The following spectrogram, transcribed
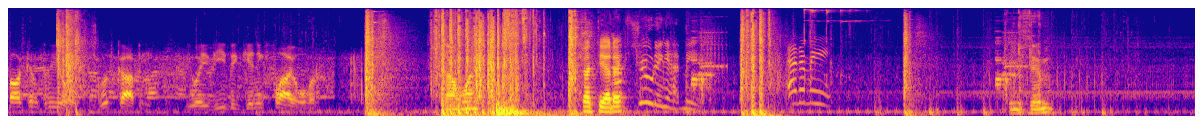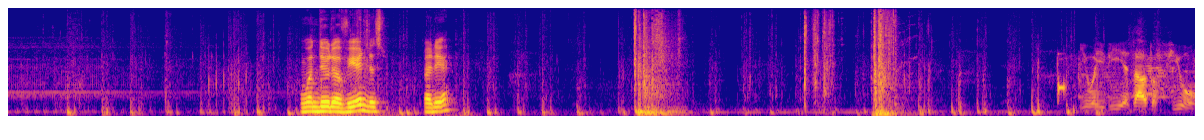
Falcon 3 Good copy. UAV beginning flyover. Down one. Track the other. Shooting at me. Enemy! Finish him. One dude over here in this right here. UAV is out of fuel.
